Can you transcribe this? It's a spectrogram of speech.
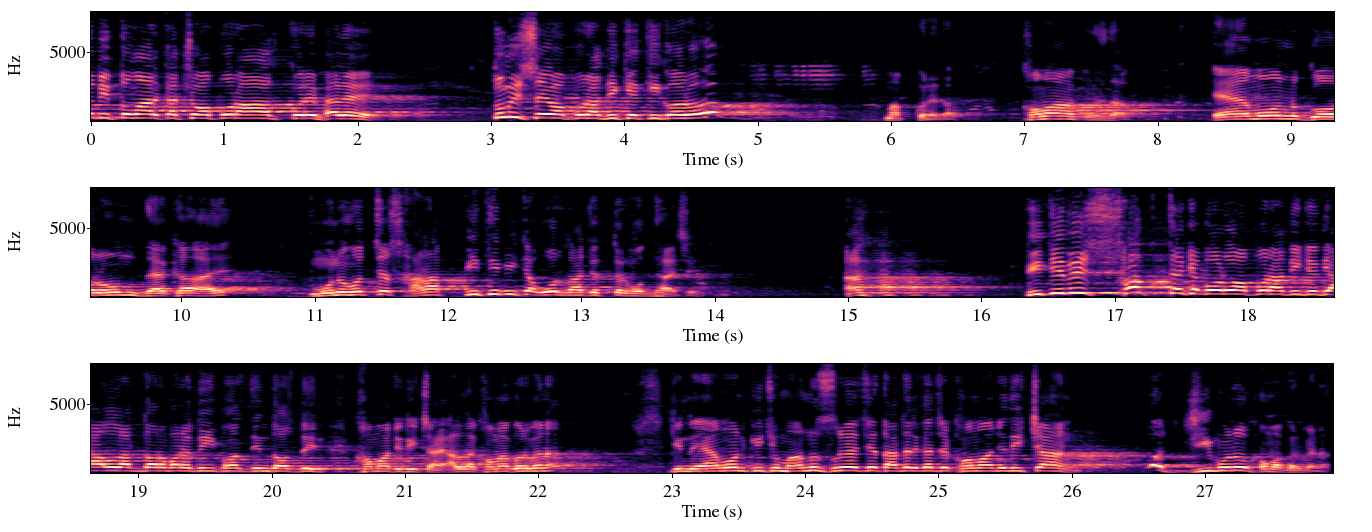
যদি তোমার কাছে অপরাধ করে ফেলে, তুমি সেই অপরাধীকে কি করো? মাফ করে দাও, ক্ষমা করে দাও। এমন গরম দেখায় মনে হচ্ছে সারা পৃথিবীটা ওর রাজত্বের মধ্যে আছে? পৃথিবীর সব থেকে বড় অপরাধী যদি আল্লাহর দরবারে দুই, পাঁচ দিন, দশ দিন ক্ষমা যদি চায়, আল্লাহ ক্ষমা করবে না? কিন্তু এমন কিছু মানুষ রয়েছে তাদের কাছে ক্ষমা যদি চান, ও জীবনেও ক্ষমা করবে না।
